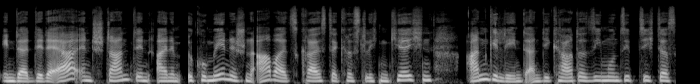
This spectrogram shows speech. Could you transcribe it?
In der DDR entstand in einem ökumenischen Arbeitskreis der christlichen Kirchen, angelehnt an die Charta 77, das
